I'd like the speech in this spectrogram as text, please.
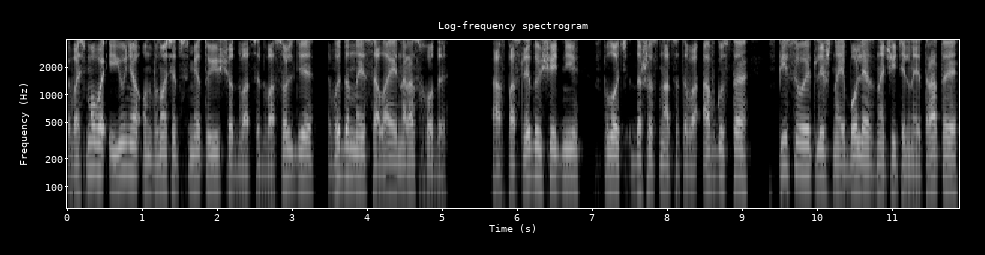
8 июня он вносит в смету еще 22 сольди, выданные Салаи на расходы, а в последующие дни, вплоть до 16 августа, вписывает лишь наиболее значительные траты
